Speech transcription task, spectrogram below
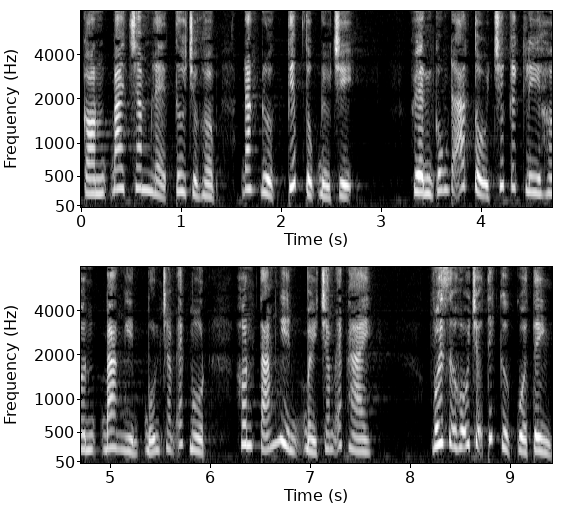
còn 304 trường hợp đang được tiếp tục điều trị. Huyện cũng đã tổ chức cách ly hơn 3.400 F1, hơn 8.700 F2. Với sự hỗ trợ tích cực của tỉnh,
